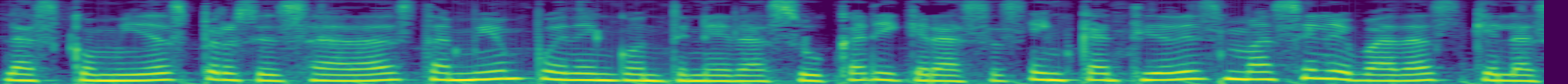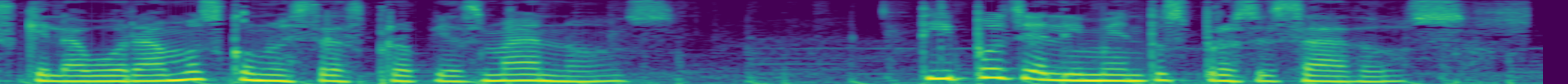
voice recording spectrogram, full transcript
Las comidas procesadas también pueden contener azúcar y grasas en cantidades más elevadas que las que elaboramos con nuestras propias manos. Tipos de alimentos procesados.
